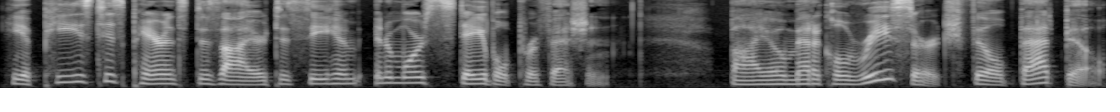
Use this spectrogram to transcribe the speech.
he appeased his parents' desire to see him in a more stable profession. Biomedical research filled that bill.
